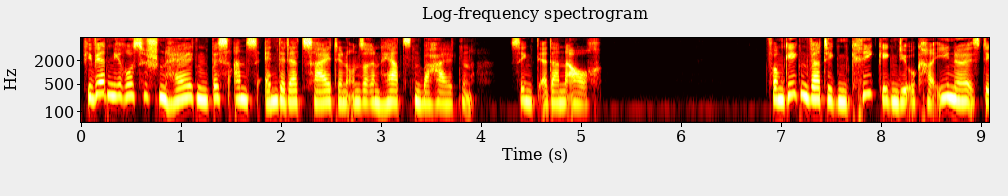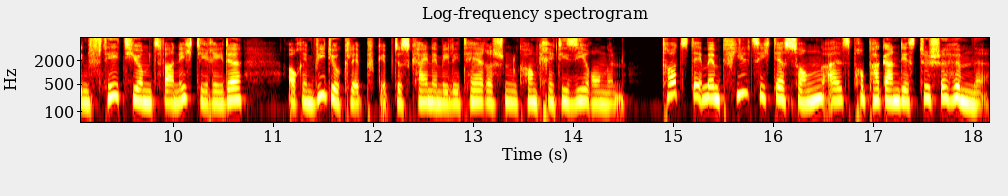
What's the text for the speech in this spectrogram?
Wir werden die russischen Helden bis ans Ende der Zeit in unseren Herzen behalten, singt er dann auch. Vom gegenwärtigen Krieg gegen die Ukraine ist in Vtetium zwar nicht die Rede, auch im Videoclip gibt es keine militärischen Konkretisierungen. Trotzdem empfiehlt sich der Song als propagandistische Hymne.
